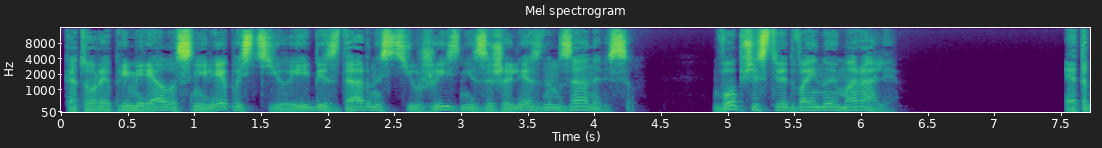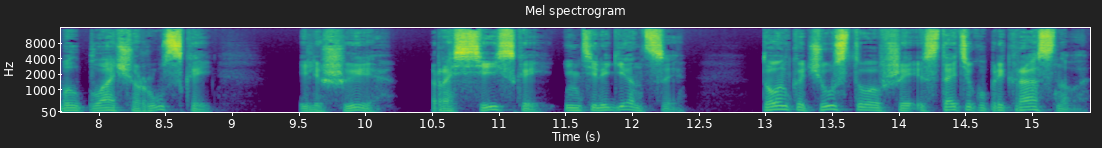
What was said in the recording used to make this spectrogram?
которая примиряла с нелепостью и бездарностью жизни за железным занавесом, в обществе двойной морали. Это был плач русской, или шире, российской интеллигенции, тонко чувствовавшей эстетику прекрасного,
